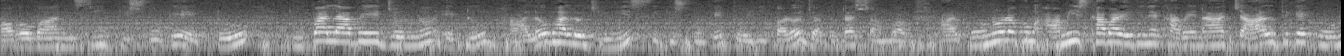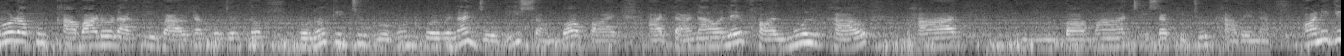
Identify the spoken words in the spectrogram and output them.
ভগবান শ্রীকৃষ্ণকে একটু কৃপা লাভের জন্য একটু ভালো ভালো জিনিস শ্রীকৃষ্ণকে তৈরি করো যতটা সম্ভব। আর কোনো রকম আমিষ খাবার এই দিনে খাবে না। চাল থেকে কোনো রকম খাবারও রাত্রি বারোটা পর্যন্ত কোনো কিছু গ্রহণ করবে না যদি সম্ভব হয়। আর তা না হলে ফলমূল খাও, ভাত বা মাছ এসব কিছু খাবে না। অনেকে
